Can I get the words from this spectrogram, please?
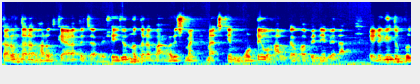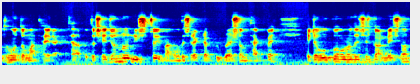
কারণ তারা ভারতকে এড়াতে চাবে সেই জন্য তারা বাংলাদেশ ম্যাচকে মোটেও হালকাভাবে নেবে না। এটা কিন্তু প্রথমত মাথায় রাখতে হবে। তো সেই জন্য নিশ্চয়ই বাংলাদেশের একটা প্রিপারেশন থাকবে। এটা উপমহাদেশের কন্ডিশন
